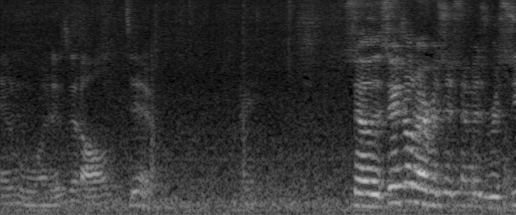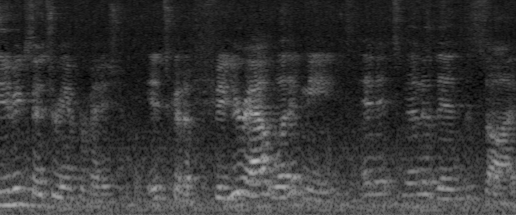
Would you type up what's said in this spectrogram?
And what does it all do? So the central nervous system is receiving sensory information. It's going to figure out what it means, and it's going to then decide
